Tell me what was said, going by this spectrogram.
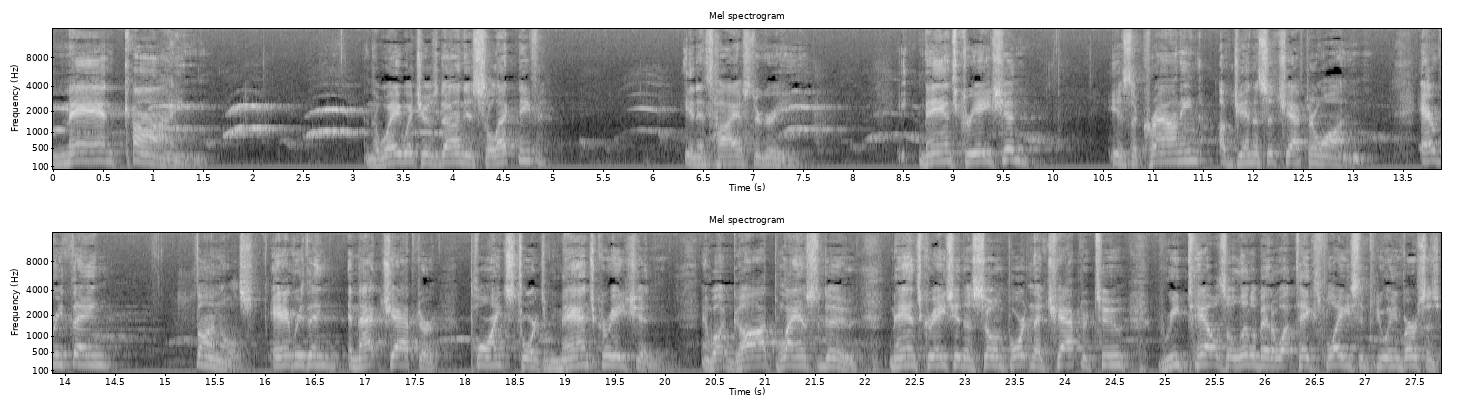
mankind. And the way which it was done is selective in its highest degree. Man's creation is the crowning of Genesis chapter 1. Everything funnels, everything in that chapter points towards man's creation and what God plans to do. Man's creation is so important that chapter 2 retells a little bit of what takes place between verses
